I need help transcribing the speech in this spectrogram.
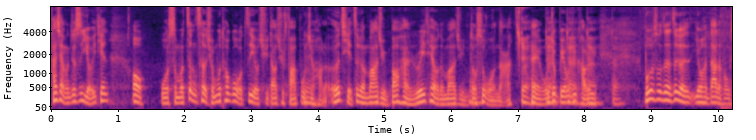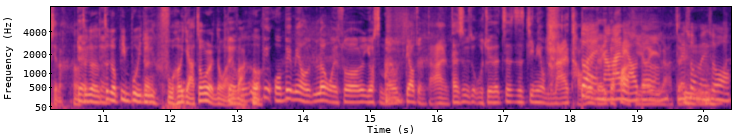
他想的就是有一天，哦。我什么政策全部透过我自由渠道去发布就好了，而且这个 margin 包含 retail 的 margin 都是我拿，对，我就不用去考虑。对，不过说真的，这个有很大的风险了，这个这个并不一定符合亚洲人的玩法。我并我并没有认为说有什么标准答案，但是我觉得这是今天我们拿来讨论的一个话题而已啦。没错没错。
